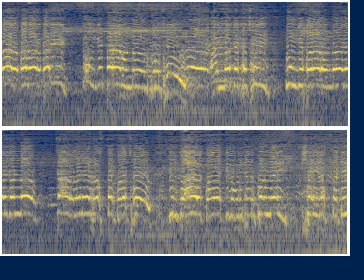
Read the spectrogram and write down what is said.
তার বাবার বাড়ি টুঙ্গিপাড়ার উন্নয়ন করেছে। আমরা টুঙ্গিপাড়ার উন্নয়নের জন্য চার লেনের রাস্তা করেছে। কিন্তু আর কয়েক কিলোমিটার করলেই সেই রাস্তাটি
